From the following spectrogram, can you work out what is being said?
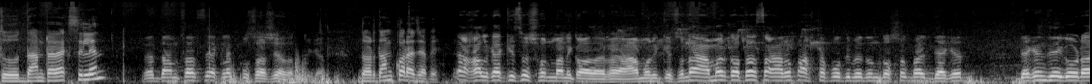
তো দামটা রাখছিলেন? দাম চাচ্ছে এক লাখ পঁচাশি হাজার টাকা। দরদাম করা যাবে? হালকা কিছু সম্মানী করা যায় ভাই আমারই কিছু না। আমার কথা হচ্ছে আরও পাঁচটা প্রতিবেদন দর্শক ভাই দেখেন দেখেন যে গোটা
